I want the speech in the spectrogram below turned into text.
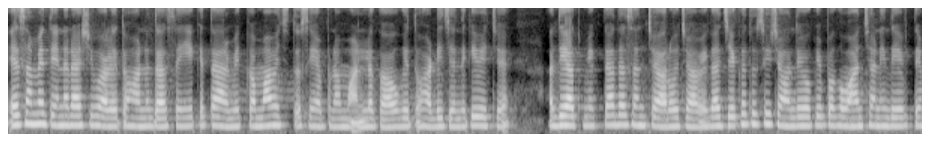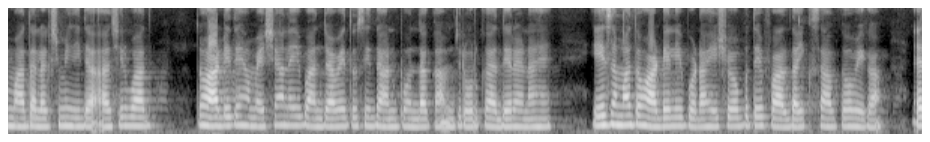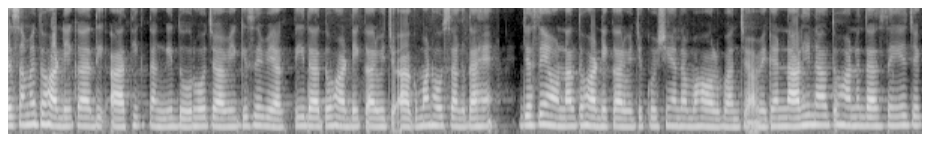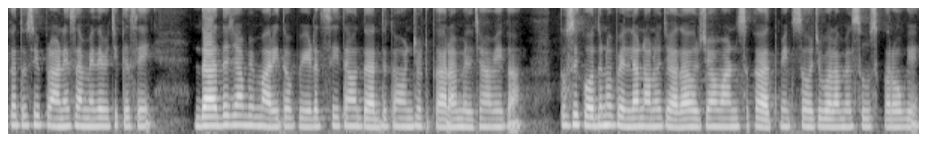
ਇਸ ਸਮੇਂ ਤਿੰਨ ਰਾਸ਼ੀ ਵਾਲੇ ਤੁਹਾਨੂੰ ਦੱਸ ਦਈਏ ਕਿ ਧਾਰਮਿਕ ਕੰਮਾਂ ਵਿੱਚ ਤੁਸੀਂ ਆਪਣਾ ਮਨ ਲਗਾਓਗੇ। ਤੁਹਾਡੀ ਜ਼ਿੰਦਗੀ ਵਿੱਚ ਅਧਿਆਤਮਿਕਤਾ ਦਾ ਸੰਚਾਰ ਹੋ ਜਾਵੇਗਾ। ਜੇਕਰ ਤੁਸੀਂ ਚਾਹੁੰਦੇ ਹੋ ਕਿ ਭਗਵਾਨ ਸ਼ਨੀ ਦੇਵ ਤੇ ਮਾਤਾ ਲక్ష్ਮੀ ਜੀ ਦਾ ਆਸ਼ੀਰਵਾਦ ਤੁਹਾਡੇ ਤੇ ਹਮੇਸ਼ਾ ਲਈ ਬਣ ਜਾਵੇ, ਤੁਸੀਂ ਦਾਨ ਪੁੰਨ ਦਾ ਕੰਮ ਜ਼ਰੂਰ ਕਰਦੇ ਰਹਿਣਾ ਹੈ। ਇਹ ਸਮਾਂ ਤੁਹਾਡੇ ਲਈ ਬੜਾ ਹੀ ਸ਼ੁਭ ਤੇ ਫਲਦਾਇਕ ਸਾਬਤ ਹੋਵੇਗਾ। ਇਸ ਸਮੇਂ ਤੁਹਾਡੇ ਘਰ ਦੀ ਆਰਥਿਕ ਤੰਗੀ ਦੂਰ ਹੋ ਜਾਵੇ, ਕਿਸੇ ਵਿਅਕਤੀ ਦਾ ਤੁਹਾਡੇ ਘਰ ਵਿੱਚ ਆਗਮਨ ਹੋ ਸਕਦਾ ਹੈ, ਜਿਸ ਦੇ ਆਉਣ ਨਾਲ ਤੁਹਾਡੇ ਘਰ ਵਿੱਚ ਖੁਸ਼ੀਆਂ ਦਾ ਮਾਹੌਲ ਬਣ ਜਾਵੇਗਾ। ਨਾਲ ਹੀ ਨਾਲ ਤੁਹਾਨੂੰ ਦੱਸ ਦਈਏ, ਜੇਕਰ ਤੁਸੀਂ ਪੁਰਾਣੇ ਸਮੇਂ ਦੇ ਵਿੱਚ ਕਿਸੇ ਦਰਦ ਜਾਂ ਬਿਮਾਰੀ ਤੋਂ ਪੀੜਤ ਸੀ, ਤਾਂ ਉਹ ਦਰਦ ਤੋਂ ਛੁਟਕਾਰਾ ਮਿਲ ਜਾਵੇਗਾ। ਤੁਸੀਂ ਖੁਦ ਨੂੰ ਪਹਿਲਾਂ ਨਾਲੋਂ ਜ਼ਿਆਦਾ ਊਰਜਾਵਾਨ, ਸਕਾਰਾਤਮਕ ਸੋਚ ਵਾਲਾ ਮਹਿਸੂਸ ਕਰੋਗੇ।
